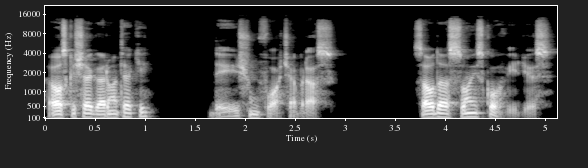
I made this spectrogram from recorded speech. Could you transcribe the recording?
Aos que chegaram até aqui, deixo um forte abraço. Saudações Corvídeas.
